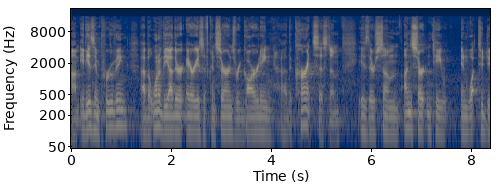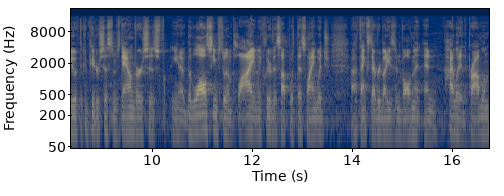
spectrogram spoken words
Um, It is improving, uh, but one of the other areas of concerns regarding uh, the current system is there's some uncertainty in what to do if the computer system's down versus, you know, the law seems to imply, and we clear this up with this language, uh, thanks to everybody's involvement and highlighting the problem.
